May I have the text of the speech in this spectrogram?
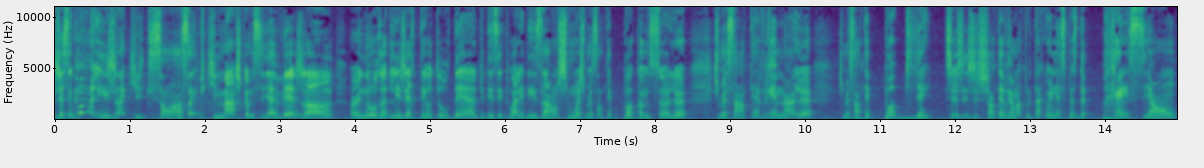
Je sais pas, moi, les gens qui, sont enceintes puis qui marchent comme s'il y avait, genre, un aura de légèreté autour d'elles puis des étoiles et des anges. Moi, je me sentais pas comme ça, là. Je me sentais vraiment, là, je me sentais pas bien. Je, je- je sentais vraiment tout le temps comme une espèce de pression,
